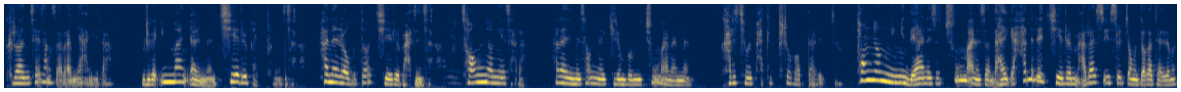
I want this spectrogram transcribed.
그런 세상 사람이 아니라 우리가 입만 열면 지혜를 베푸는 사람 하늘로부터 지혜를 받은 사람 성령의 사람 하나님의 성령의 기름 부음이 충만하면 가르침을 받을 필요가 없다 그랬죠. 성령님이 내 안에서 충만해서 나에게 하늘의 지혜를 말할 수 있을 정도가 되려면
